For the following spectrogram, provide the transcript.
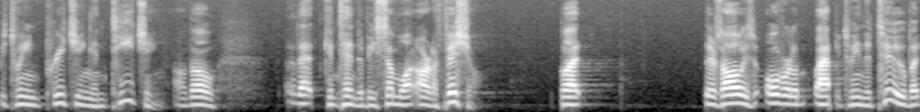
between preaching and teaching, although that can tend to be somewhat artificial. But there's always overlap between the two. But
